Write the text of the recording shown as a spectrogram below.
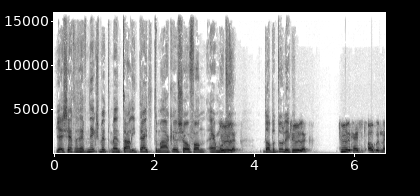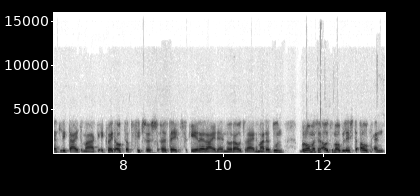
Jij zegt het heeft niks met mentaliteit te maken. Zo van, er moet... Tuurlijk. Dat bedoel ik. Tuurlijk. Tuurlijk heeft het ook met mentaliteit te maken. Ik weet ook dat fietsers eh, tegen het verkeer rijden en door rood rijden. Maar dat doen brommers en automobilisten ook. En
